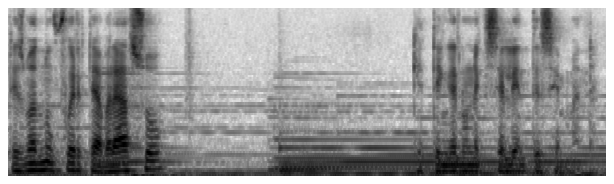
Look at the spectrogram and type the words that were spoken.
Les mando un fuerte abrazo. Tengan una excelente semana.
